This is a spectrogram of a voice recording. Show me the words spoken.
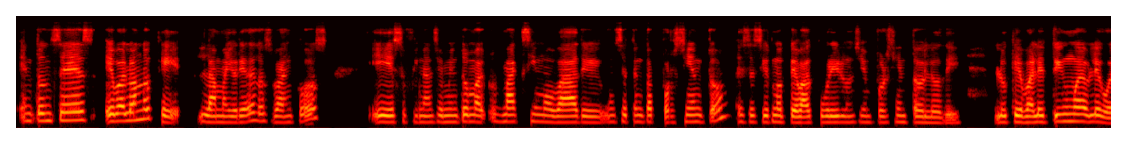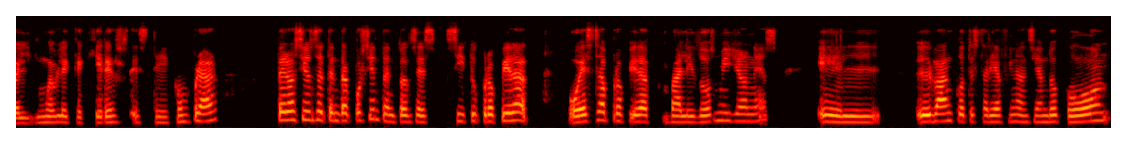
Entonces, evaluando que la mayoría de los bancos, eh, su financiamiento máximo va de un 70%, es decir, no te va a cubrir un 100% lo de lo que vale tu inmueble o el inmueble que quieres este, comprar, pero sí un 70%. Entonces, si tu propiedad o esa propiedad vale 2 millones, el, el banco te estaría financiando con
